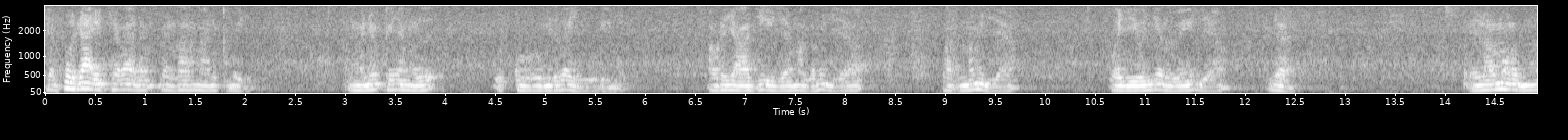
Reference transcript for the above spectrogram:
ചിലപ്പോൾ ഒരാഴ്ച കാലം വെള്ളം ഇറങ്ങാനൊക്കെ വരും. അങ്ങനെയൊക്കെ ഞങ്ങൾ സ്കൂൾ റൂമിൽ കഴിഞ്ഞുകൂടിയുണ്ട് അവിടെ ജാതിയില്ല മതമില്ല വർണമില്ല വലിയവൻ ചെറുവനില്ല അല്ലേ എല്ലാം മറന്ന്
